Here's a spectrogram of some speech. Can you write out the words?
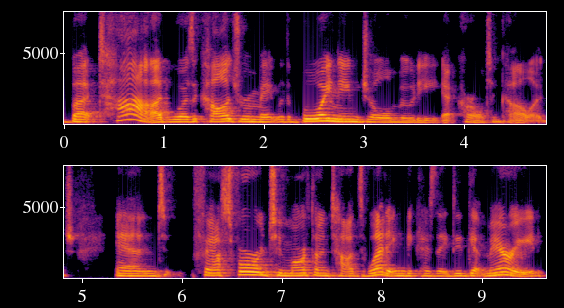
But Todd was a college roommate with a boy named Joel Moody at Carleton College. And fast forward to Martha and Todd's wedding because they did get married.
